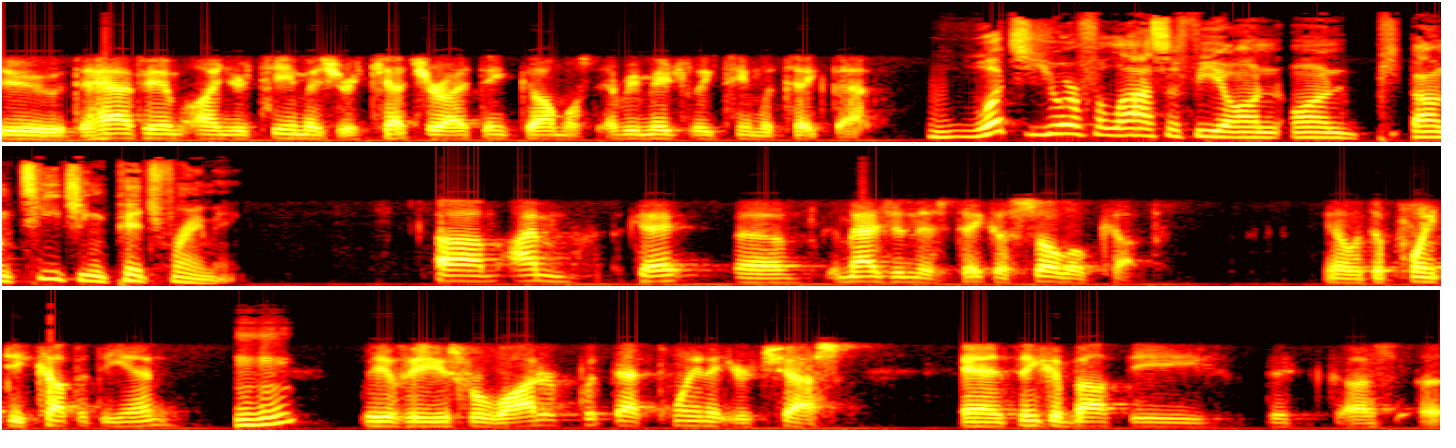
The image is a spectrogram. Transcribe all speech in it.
you, to have him on your team as your catcher, I think almost every major league team would take that. What's your philosophy on on on teaching pitch framing? Um, I'm okay. Uh, imagine this: take a solo cup, you know, with the pointy cup at the end. Mm-hmm. We have use for water. Put that point at your chest, and think about the the uh, uh,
